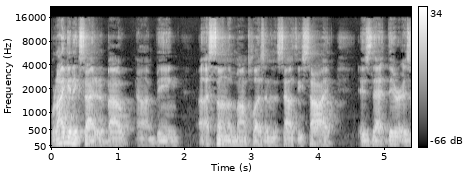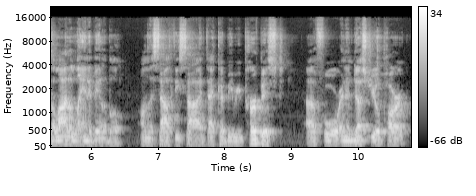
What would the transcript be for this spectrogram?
What I get excited about uh, being a son of Mount Pleasant and the Southeast side is that there is a lot of land available on the southeast side that could be repurposed uh, for an industrial park,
